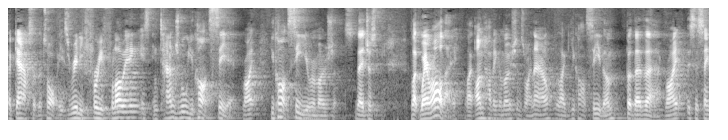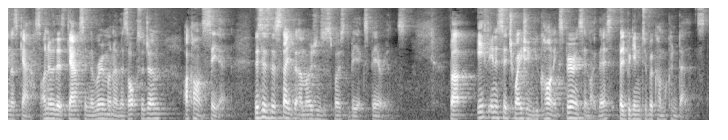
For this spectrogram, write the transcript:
a gas at the top, it's really free flowing, it's intangible, you can't see it, right? You can't see your emotions. They're just Like, where are they? Like, I'm having emotions right now. Like, you can't see them, but they're there, right? It's the same as gas. I know there's gas in the room. I know there's oxygen. I can't see it. This is the state that emotions are supposed to be experienced. But if in a situation you can't experience it like this, they begin to become condensed.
